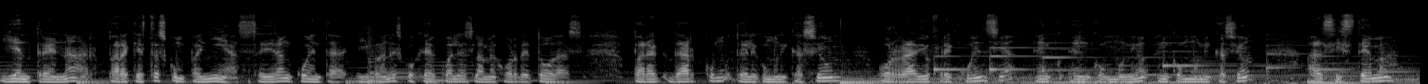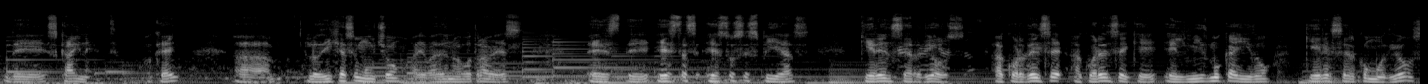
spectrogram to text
y entrenar para que estas compañías se dieran cuenta y van a escoger cuál es la mejor de todas para dar telecomunicación o radiofrecuencia en, en, en comunicación al sistema de Skynet. ¿ok? Ah, lo dije hace mucho, ahí va de nuevo otra vez. Este, estas, estos espías quieren ser Dios. Acuérdense, acuérdense que el mismo caído quiere ser como Dios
